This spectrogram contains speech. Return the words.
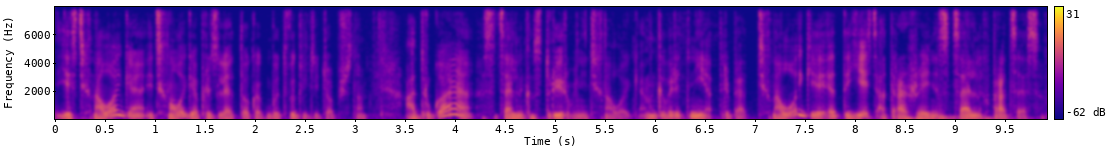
есть технология, и технология определяет то, как будет выглядеть общество. А другая — социальное конструирование технологии. Она говорит, нет, ребят, технология — это есть отражение социальных процессов.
